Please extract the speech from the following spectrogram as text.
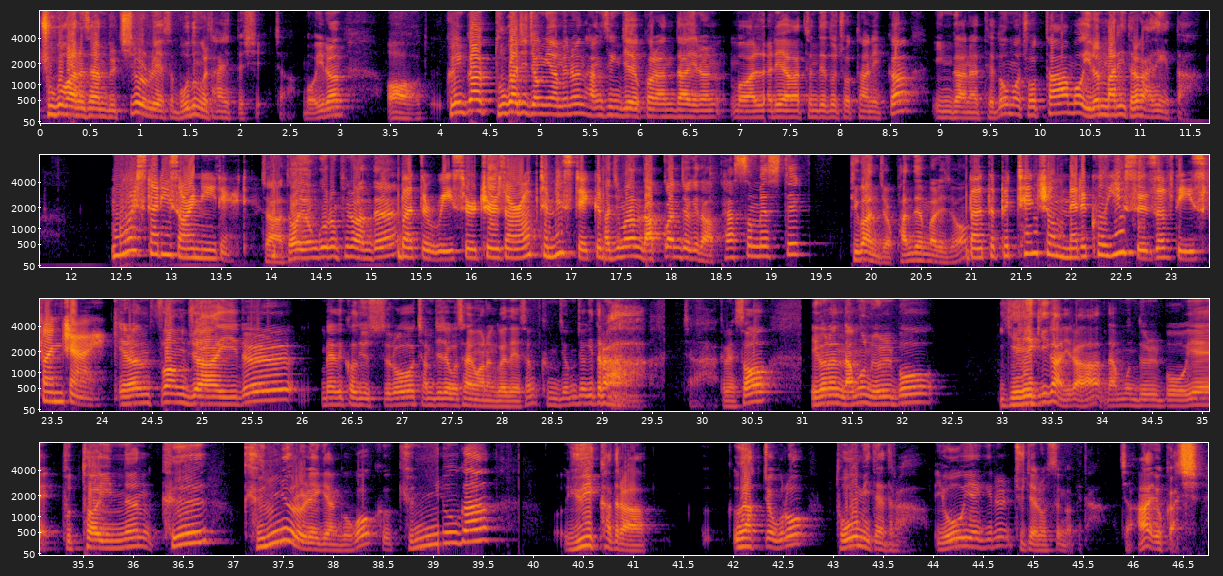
죽어가는 사람들 치료를 위해서 모든 걸 다 했듯이 자 뭐 이런 어 그러니까 두 가지 정리하면은 항생제 역할을 한다 이런 뭐 알라리아 같은 데도 좋다니까 인간한테도 뭐 좋다 뭐 이런 말이 들어가야 되겠다. More studies are needed, 자 더 연구는 필요한데 but the researchers are optimistic 하지만 낙관적이다. pessimistic 비관적 반대말이죠. about the potential medical uses of these fungi. 이런 펑자이를 메디컬 유스로 잠재적으로 사용하는 것에 대해서는 긍정적이더라. 자, 그래서 이거는 나무늘보 얘기가 아니라 나무늘보에 붙어 있는 그 균류를 얘기한 거고 그 균류가 유익하더라. 의학적으로 도움이 되더라. 요 얘기를 주제로 쓴 겁니다. 자, 요까지.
